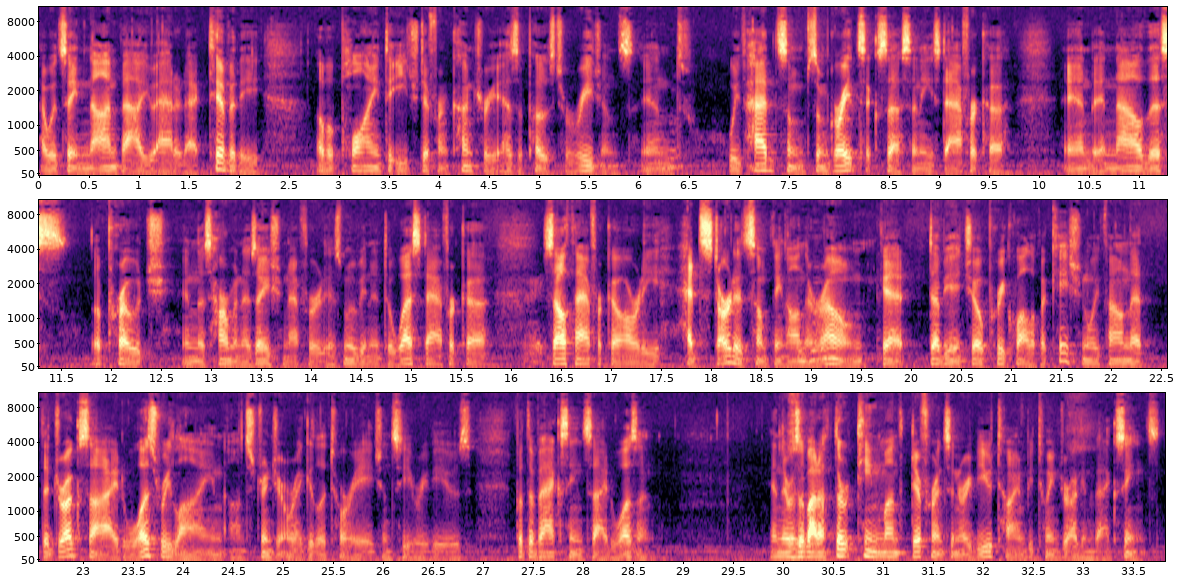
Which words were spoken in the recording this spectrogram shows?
I would say, non value added activity of applying to each different country as opposed to regions. And mm-hmm. we've had some, some great success in East Africa, and, and now this approach and this harmonization effort is moving into West Africa. Right. South Africa already had started something on mm-hmm. their own. At WHO pre qualification, we found that the drug side was relying on stringent regulatory agency reviews, but the vaccine side wasn't. And there was about a 13 month difference in review time between drug and vaccines.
